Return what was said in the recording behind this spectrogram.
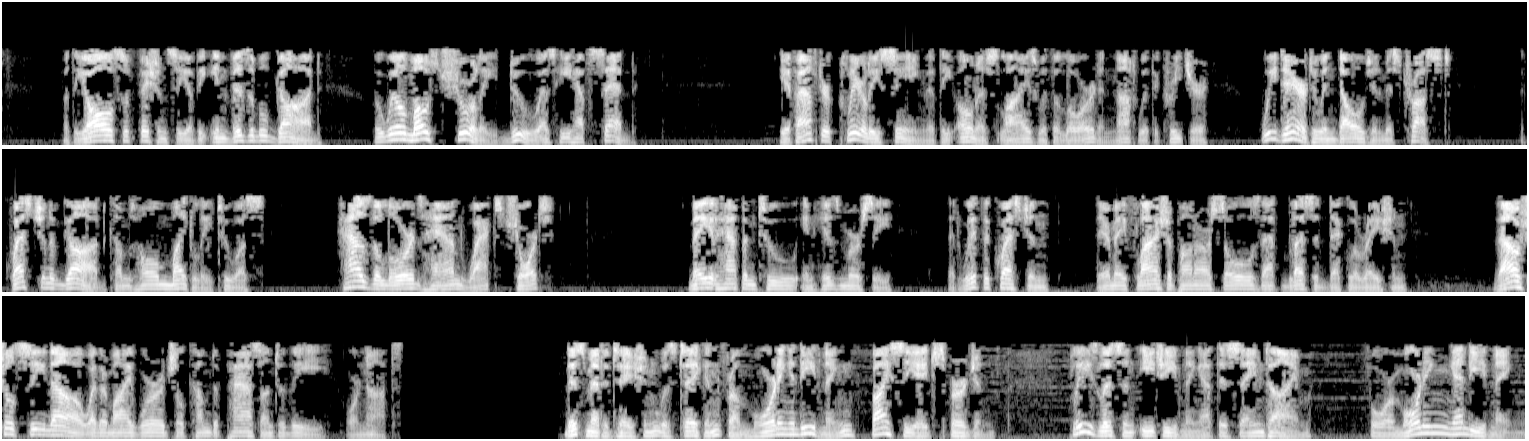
but the all sufficiency of the invisible God, who will most surely do as he hath said. If after clearly seeing that the onus lies with the Lord and not with the creature, we dare to indulge in mistrust, the question of God comes home mightily to us. Has the Lord's hand waxed short? May it happen, too, in His mercy, that with the question there may flash upon our souls that blessed declaration, Thou shalt see now whether my word shall come to pass unto thee or not. This meditation was taken from Morning and Evening by C. H. Spurgeon. Please listen each evening at this same time for Morning and Evening.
